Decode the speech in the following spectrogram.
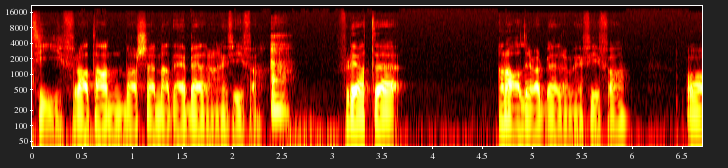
ti for at han bare skjønner at jeg er bedre enn i Fifa. Ja. Fordi at uh, Han har aldri vært bedre enn meg i Fifa. Og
